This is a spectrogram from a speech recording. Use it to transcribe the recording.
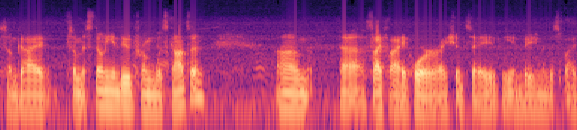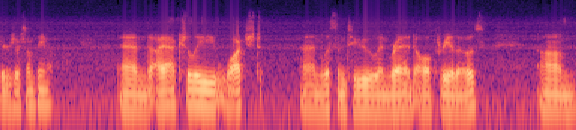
some guy, some Estonian dude from Wisconsin. Um, uh, sci-fi horror, I should say, the Invasion of the Spiders or something. And I actually watched and listened to and read all three of those. Um,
